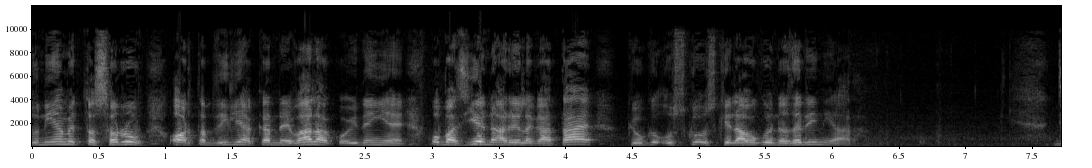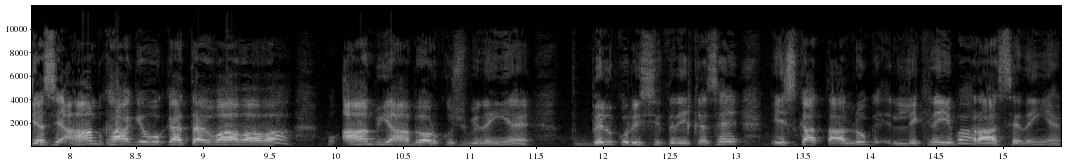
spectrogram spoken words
دنیا میں تصرف اور تبدیلیاں کرنے والا کوئی نہیں ہے۔ وہ بس یہ نعرے لگاتا ہے کیونکہ اس کو، اس کے علاوہ کوئی نظر ہی نہیں آ رہا۔ جیسے آم کھا کے وہ کہتا ہے، واہ واہ واہ، آم بھی آم ہے اور کچھ بھی نہیں ہے۔ تو بالکل اسی طریقے سے اس کا تعلق لکھنے عبارات سے نہیں ہے۔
